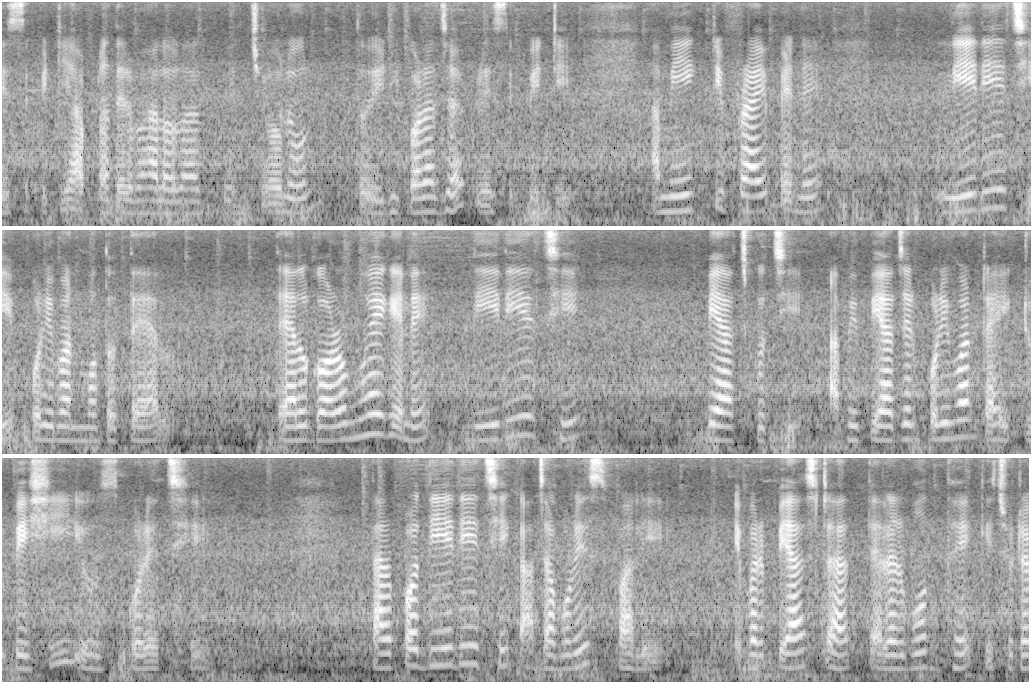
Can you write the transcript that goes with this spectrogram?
রেসিপিটি আপনাদের ভালো লাগবে। চলুন তৈরি করা যাক রেসিপিটি। আমি একটি ফ্রাই প্যানে দিয়ে দিয়েছি পরিমাণ মতো তেল। তেল গরম হয়ে গেলে দিয়ে দিয়েছি পেঁয়াজ কুচি। আমি পেঁয়াজের পরিমাণটা একটু বেশি ইউজ করেছি। তারপর দিয়ে দিয়েছি কাঁচামরিচ ফালি। এবার পেঁয়াজটা তেলের মধ্যে কিছুটা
